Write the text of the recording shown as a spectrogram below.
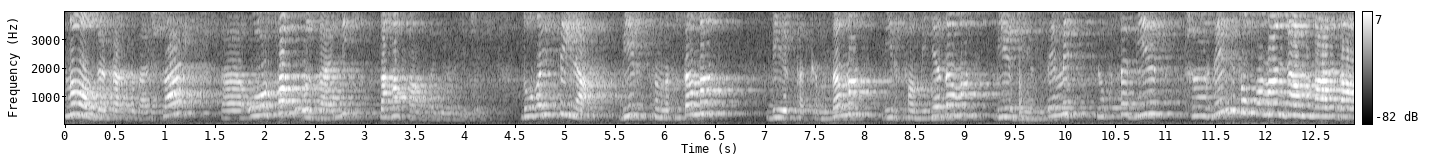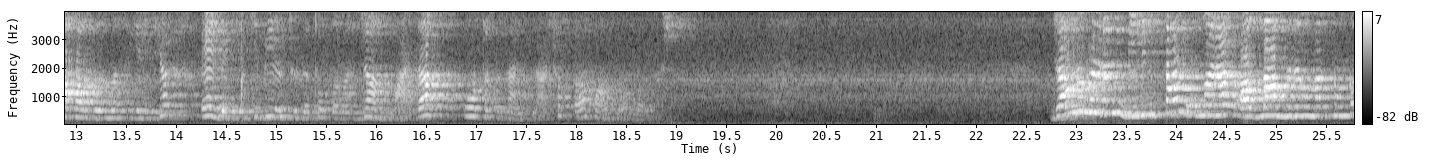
ne olacak arkadaşlar? E, ortak özellik daha fazla görülecek. Dolayısıyla bir sınıfta mı, bir takımda mı, bir familyada mı, bir cinste mi yoksa bir türde mi toplanan canlılarda daha fazla olması gerekiyor? Elbette ki bir türde toplanan canlılarda ortak özellikler çok daha fazla olmalıdır. Canlıların bilimsel olarak adlandırılmasında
